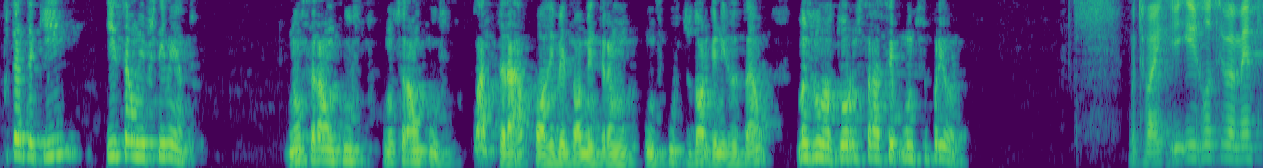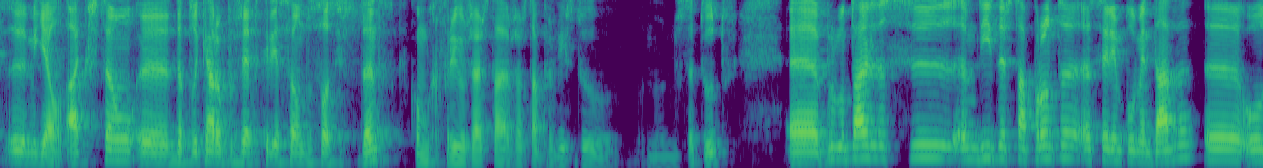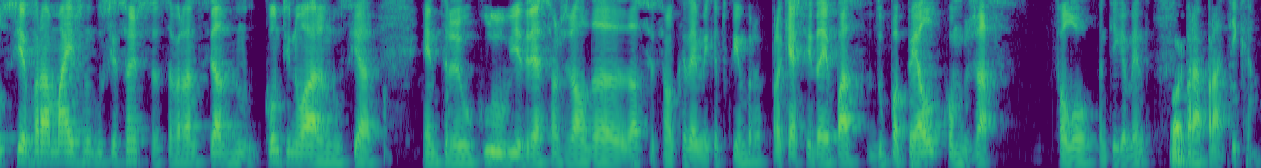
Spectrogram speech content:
Portanto, aqui, isso é um investimento. Não será um custo, não será um custo. Claro que terá, pode eventualmente ter um, uns custos de organização, mas o retorno será sempre muito superior. Muito bem. E, e relativamente, eh, Miguel, à questão uh, de aplicar o projeto de criação do sócio estudante, que, como referiu, já está, já está previsto nos estatutos, uh, perguntar-lhe se a medida está pronta a ser implementada uh, ou se haverá mais negociações, se haverá necessidade de continuar a negociar entre o clube e a direção-geral da, da, Associação Académica de Coimbra, para que esta ideia passe do papel, como já se falou antigamente, Olha, para a prática?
